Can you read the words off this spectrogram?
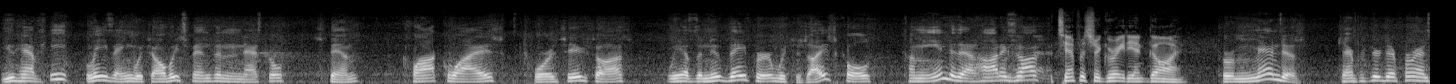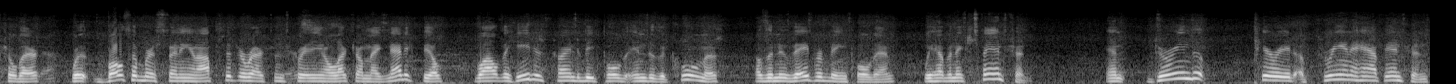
you have heat leaving, which always spins in a natural spin, clockwise towards the exhaust. We have the new vapor, which is ice cold, coming into that hot exhaust. The temperature gradient going. Tremendous temperature differential there, with both of them are spinning in opposite directions, creating an electromagnetic field, while the heat is trying to be pulled into the coolness of the new vapor being pulled in. We have an expansion. And during the period of three and a half inches,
